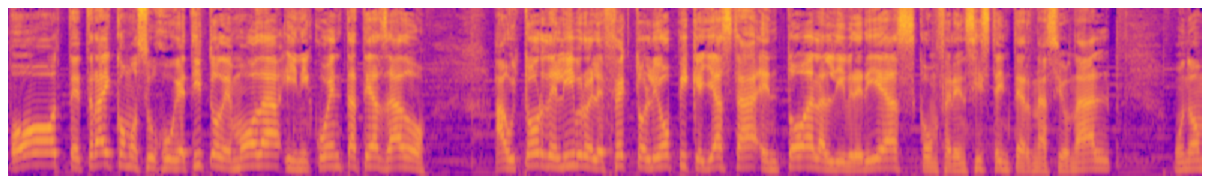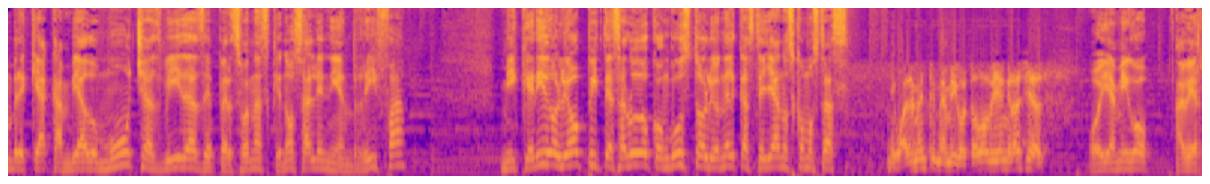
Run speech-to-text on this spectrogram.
o te trae como su juguetito de moda y ni cuenta te has dado. Autor del libro El efecto Leopi que ya está en todas las librerías, conferencista internacional, un hombre que ha cambiado muchas vidas de personas que no salen ni en rifa. Mi querido Leopi, te saludo con gusto. Leonel Castellanos, ¿cómo estás? Igualmente, mi amigo, todo bien, gracias. Oye, amigo, a ver,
